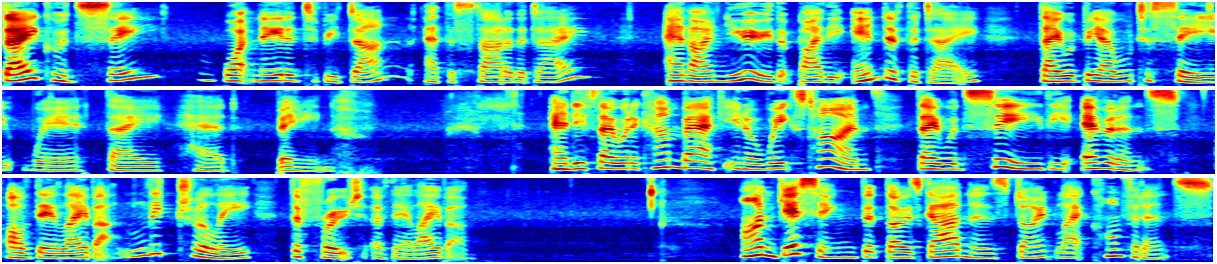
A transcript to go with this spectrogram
they could see what needed to be done at the start of the day. And I knew that by the end of the day, they would be able to see where they had been. And if they were to come back in a week's time, they would see the evidence of their labour, literally the fruit of their labour. I'm guessing that those gardeners don't lack confidence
